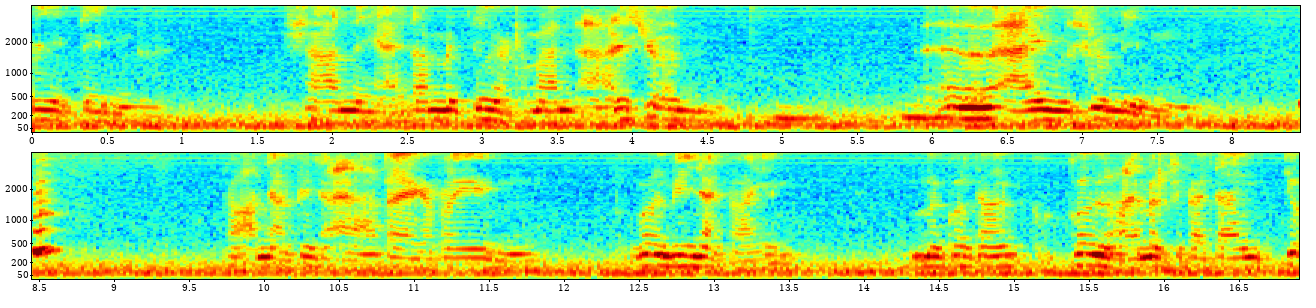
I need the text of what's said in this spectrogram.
하나님께는 산에 아담을 그만 알수 아이고 숨임 가냐 그다 배가 배임 뭐 미냐 가임 뭐 그다 그 할머니가 당 뛰어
